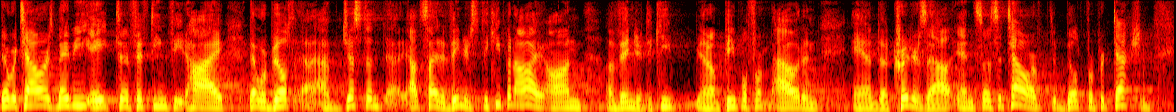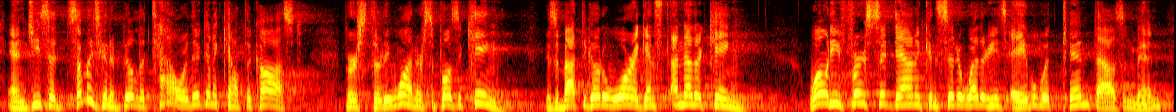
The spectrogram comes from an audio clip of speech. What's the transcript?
there were towers maybe 8 to 15 feet high that were built uh, just in, uh, outside of vineyards to keep an eye on a vineyard, to keep you know, people from out and, and uh, critters out. And so it's a tower built for protection. And Jesus said, somebody's going to build a tower, they're going to count the cost. Verse 31, or suppose a king is about to go to war against another king. Won't he first sit down and consider whether he's able with 10,000 men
